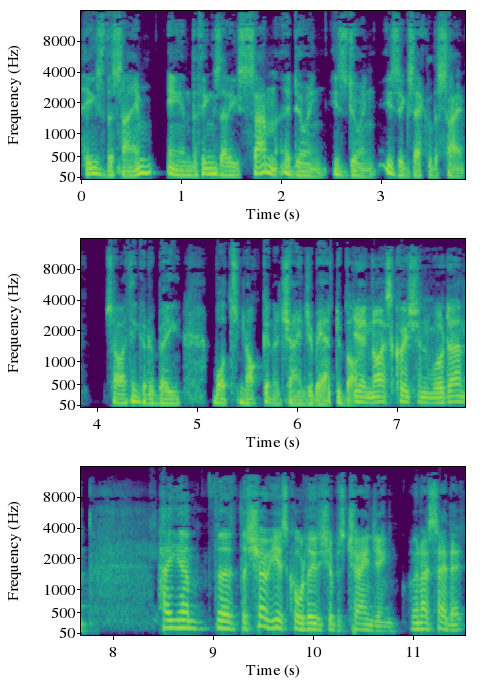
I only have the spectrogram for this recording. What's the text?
He's the same. And the things that his son are doing is doing is exactly the same. So I think it would be what's not going to change about Dubai. Yeah, nice question. Well done. Hey, um, the, the show here is called Leadership is Changing. When I say that,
